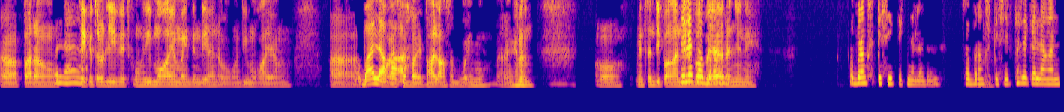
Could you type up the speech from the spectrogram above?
Uh, parang Wala. take it or leave it. Kung hindi mo kayang maintindihan o kung hindi mo kayang uh, bahala ka. sabay, bahala ka sa buhay mo. Parang ganun. Oh, minsan di pa nga nila babayaran sobrang, yun eh. Sobrang specific nila dun. Sobrang hmm. specific. Kasi kailangan,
